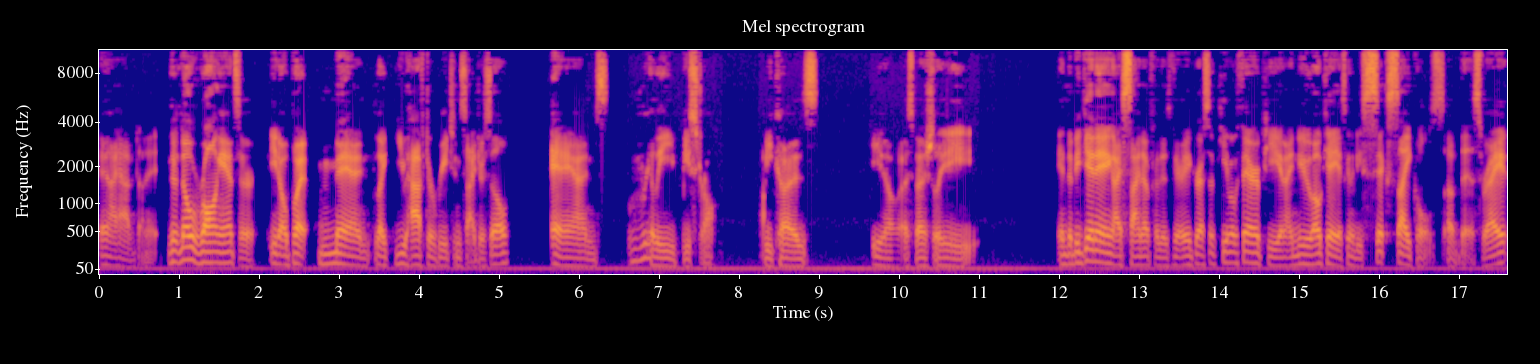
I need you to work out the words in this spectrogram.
and I have done it. There's no wrong answer, you know, but man, like you have to reach inside yourself and really be strong because you know, especially in the beginning, I signed up for this very aggressive chemotherapy and I knew, okay, it's going to be six cycles of this, right?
